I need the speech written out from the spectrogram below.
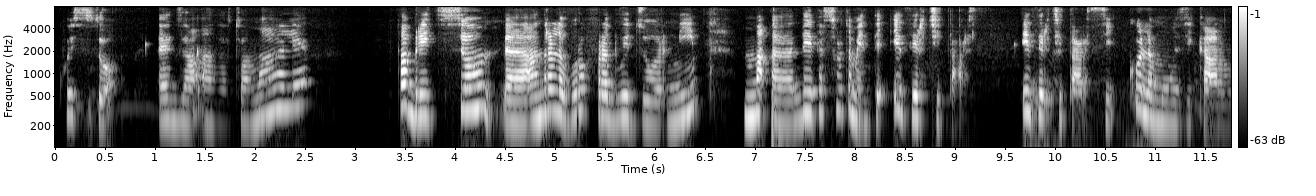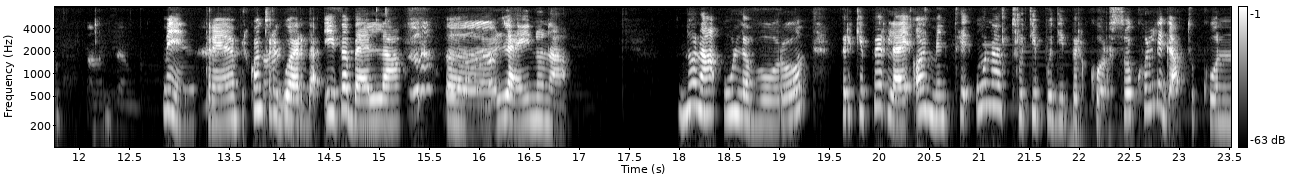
Questo è già andato a male. Fabrizio eh, andrà a lavoro fra due giorni, ma eh, deve assolutamente esercitarsi, esercitarsi con la musica. Mentre per quanto riguarda Isabella, eh, lei non ha, non ha un lavoro perché per lei ho in mente un altro tipo di percorso collegato con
